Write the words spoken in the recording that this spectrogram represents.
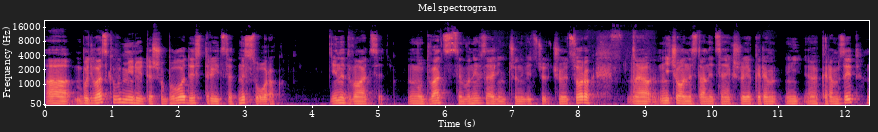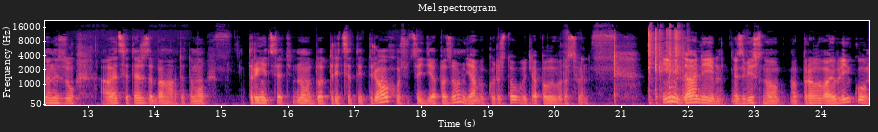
А, будь ласка, вимірюйте, щоб було десь 30, не 40 і не 20. Ну, 20 вони взагалі нічого не відчують. 40 е, нічого не станеться, якщо є е, керамзит на низу, але це теж забагато. Тому 30 ну, до 33, ось цей діапазон я використовую для поливу рослин. І далі, звісно, проливаю в лійку,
